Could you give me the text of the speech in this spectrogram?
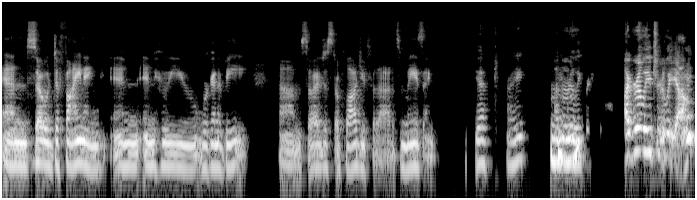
and so defining in in who you were going to be. Um, so i just applaud you for that. It's amazing gift right mm-hmm. i'm really grateful i really truly am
